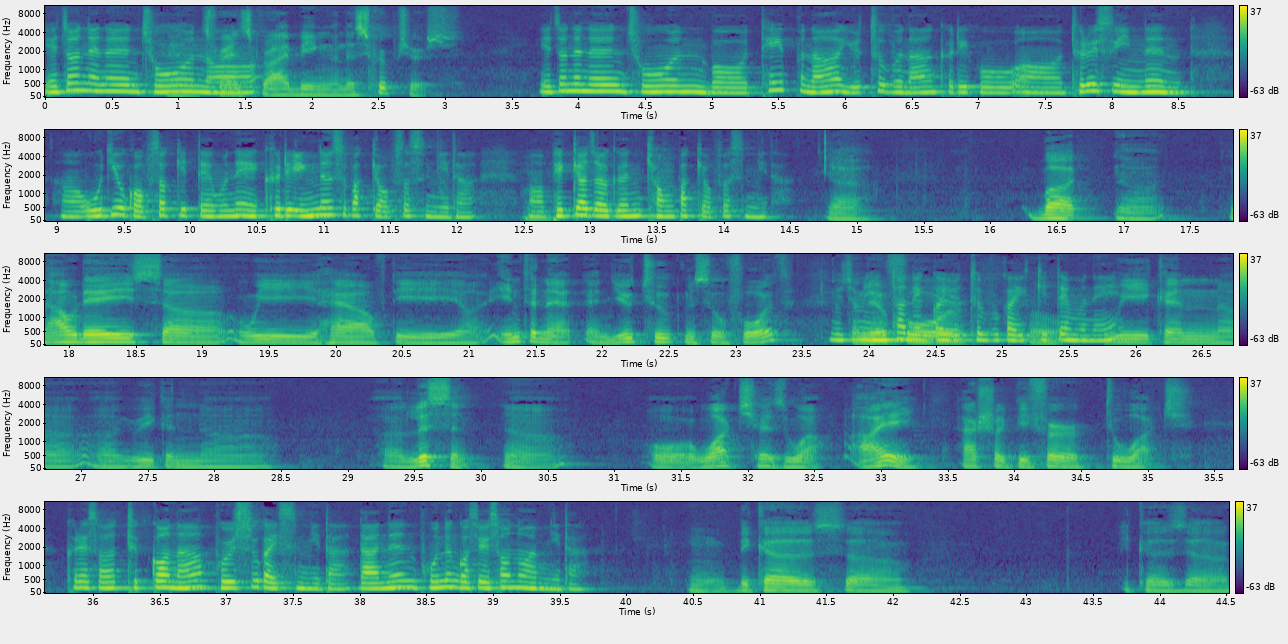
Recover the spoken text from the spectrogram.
예전에는 좋은 and 어, transcribing the scriptures. 예전에는 좋은 뭐 테이프나 유튜브나 그리고 어, 들을 수 있는 어, 오디오가 없었기 때문에 글을 읽는 수밖에 없었습니다. 어, 베껴 적은 경밖에 없었습니다. Yeah. But uh, nowadays uh, we have the uh, internet and YouTube and so forth. 요즘 And 인터넷과 therefore, 유튜브가 있기 uh, 때문에 we can uh, uh, we can uh, uh, listen uh, or watch as well. I actually prefer to watch. 그래서 듣거나 볼 수가 있습니다. 나는 보는 것을 선호합니다. Mm, because uh, because uh,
